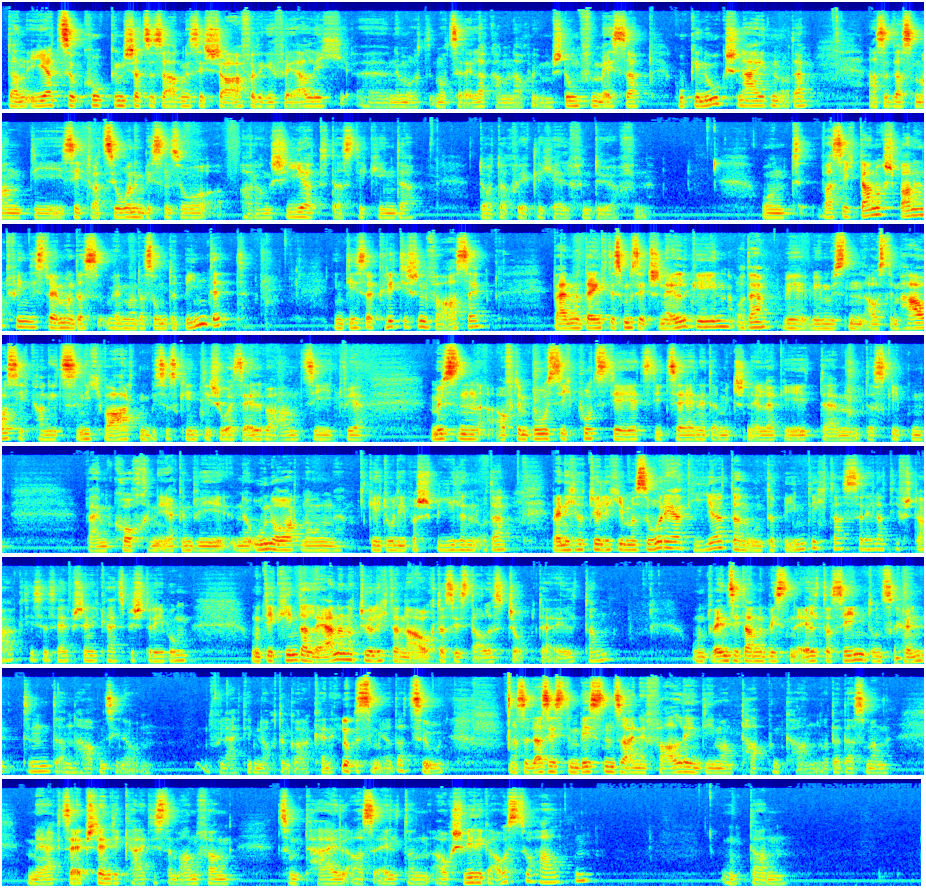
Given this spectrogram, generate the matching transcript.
dann eher zu gucken, statt zu sagen, es ist scharf oder gefährlich. Äh, eine Mozzarella kann man auch mit einem stumpfen Messer gut genug schneiden, oder? Also, dass man die Situation ein bisschen so arrangiert, dass die Kinder dort auch wirklich helfen dürfen. Und was ich da noch spannend finde, ist, wenn man das, wenn man das unterbindet, in dieser kritischen Phase, weil man denkt, es muss jetzt schnell gehen, oder? Wir, wir müssen aus dem Haus, ich kann jetzt nicht warten, bis das Kind die Schuhe selber anzieht. Wir müssen auf dem Bus, ich putze dir jetzt die Zähne, damit es schneller geht. Ähm, das gibt ein, beim Kochen irgendwie eine Unordnung, geh du lieber spielen, oder? Wenn ich natürlich immer so reagiere, dann unterbinde ich das relativ stark, diese Selbstständigkeitsbestrebung. Und die Kinder lernen natürlich dann auch, das ist alles Job der Eltern. Und wenn sie dann ein bisschen älter sind und es könnten, dann haben sie noch, vielleicht eben auch dann gar keine Lust mehr dazu. Also das ist ein bisschen so eine Falle, in die man tappen kann oder dass man merkt, Selbstständigkeit ist am Anfang zum Teil als Eltern auch schwierig auszuhalten und dann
